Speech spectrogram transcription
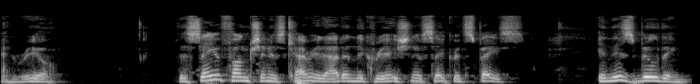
and real. The same function is carried out in the creation of sacred space. In this building,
